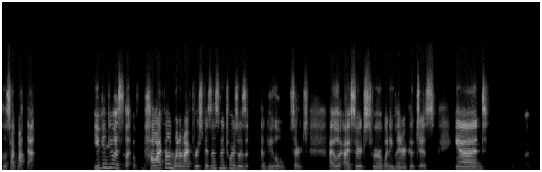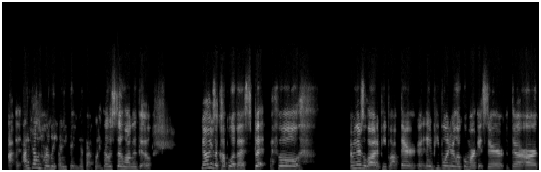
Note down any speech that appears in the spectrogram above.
Let's talk about that. You can do a, uh, how I found one of my first business mentors was a Google search. I, I searched for wedding planner coaches and I, I found hardly anything at that point. That was so long ago. Now there's a couple of us, but I feel I mean, there's a lot of people out there, and people in your local markets. There, there are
